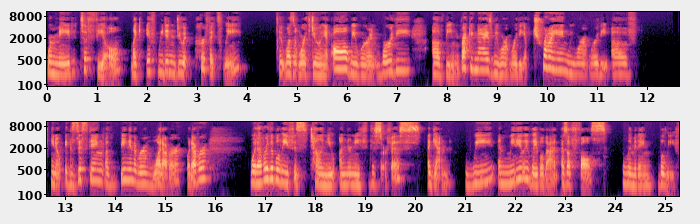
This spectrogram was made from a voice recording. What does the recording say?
were made to feel like if we didn't do it perfectly, it wasn't worth doing at all. We weren't worthy of being recognized. We weren't worthy of trying. We weren't worthy of, you know, existing, of being in the room, whatever, whatever, whatever the belief is telling you underneath the surface. Again, we immediately label that as a false limiting belief.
